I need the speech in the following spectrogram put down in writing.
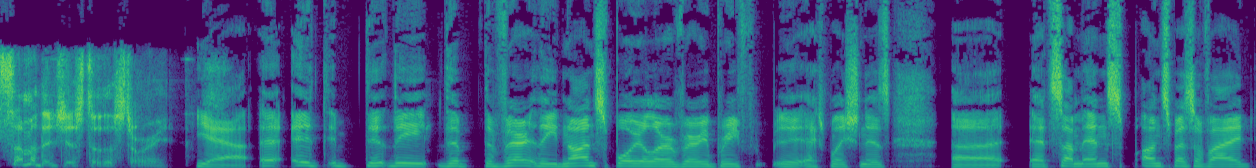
some of the gist of the story. Yeah, uh, it, it the, the the the very the non spoiler, very brief uh, explanation is, uh, at some unspecified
